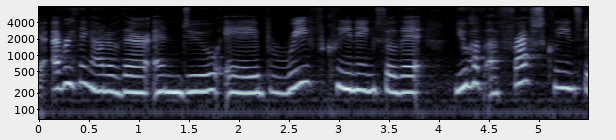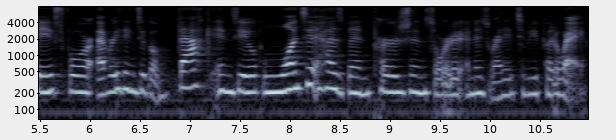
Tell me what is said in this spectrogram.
get everything out of there and do a brief cleaning so that you have a fresh, clean space for everything to go back into once it has been purged and sorted and is ready to be put away.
